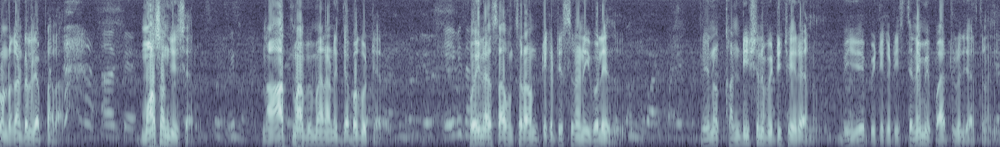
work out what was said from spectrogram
రెండు గంటలు చెప్పాలా? మోసం చేశారు. నా ఆత్మాభిమానాన్ని దెబ్బకొట్టారు పోయిన సంవత్సరం టికెట్ ఇస్తున్నాను ఇవ్వలేదు. నేను కండిషన్ పెట్టి చేరాను. బీజేపీ టికెట్ ఇస్తేనే మీ పార్టీలో చేరుతానని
